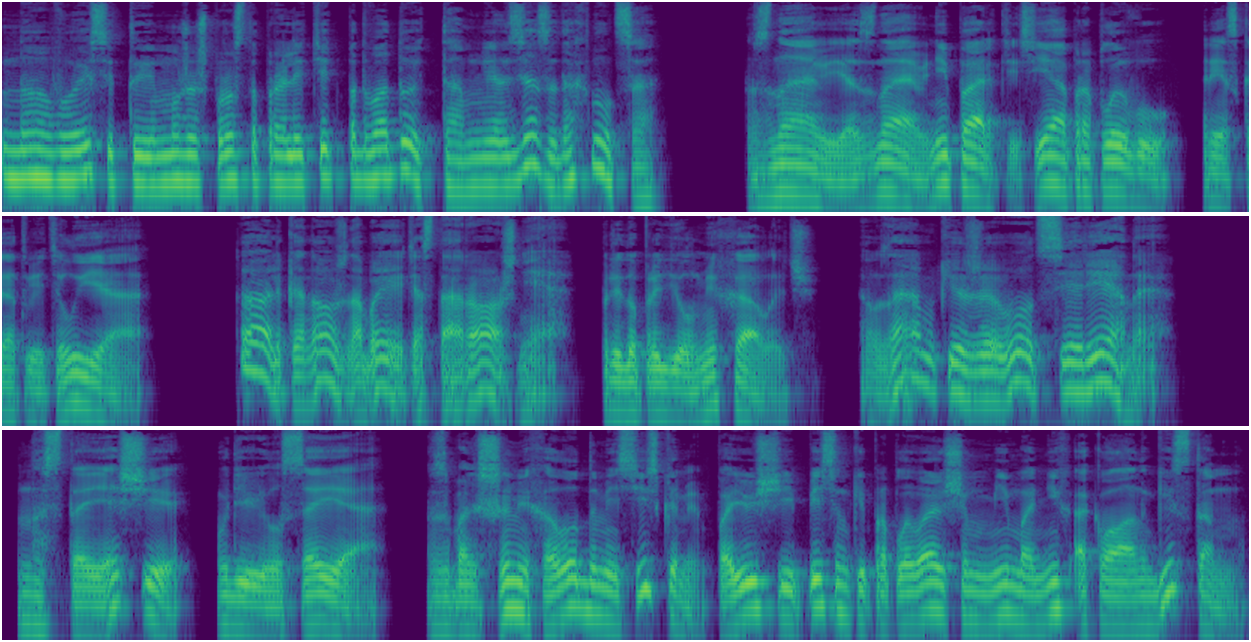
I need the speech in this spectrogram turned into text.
«Но в Уэсе ты можешь просто пролететь под водой, там нельзя задохнуться». «Знаю я, знаю, не парьтесь, я проплыву», – резко ответил я. «Только нужно быть осторожнее», – предупредил Михалыч. «В замке живут сирены». «Настоящие?» – удивился я. С большими холодными сиськами, поющие песенки проплывающим мимо них аквалангистам?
